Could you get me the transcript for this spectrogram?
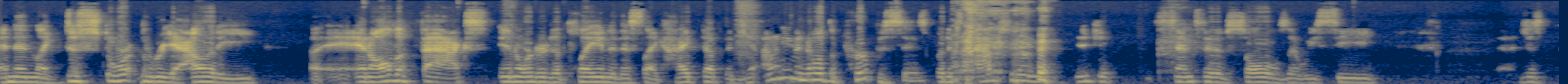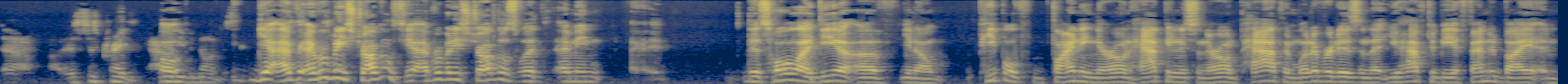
and then like distort the reality uh, and all the facts in order to play into this like hyped up agenda. I don't even know what the purpose is, but it's absolutely ridiculous. Sensitive souls that we see. uh, Just, uh, it's just crazy. I don't Oh, even know what to yeah ev- everybody struggles yeah everybody struggles with i mean this whole idea of you know people finding their own happiness and their own path and whatever it is and that you have to be offended by it. And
